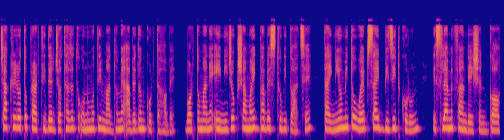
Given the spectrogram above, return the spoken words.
চাকরিরত প্রার্থীদের যথাযথ অনুমতির মাধ্যমে আবেদন করতে হবে। বর্তমানে এই নিযোগ সাময়িকভাবে স্থগিত আছে, তাই নিয়মিত ওয়েবসাইট ভিজিট করুন, ইসলামিক ফাউন্ডেশন গভ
